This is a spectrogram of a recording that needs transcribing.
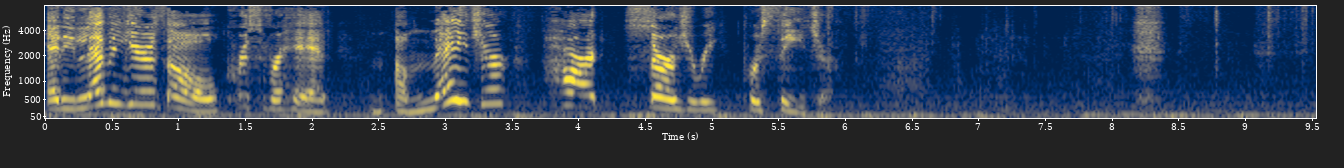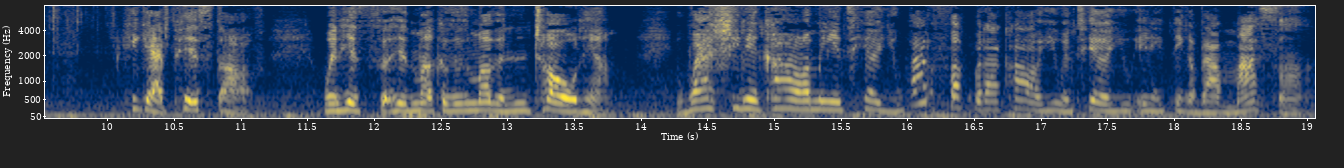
At 11 years old, Christopher had a major heart surgery procedure. He got pissed off when his his because his mother told him why she didn't call me and tell you? Why the fuck would i call you and tell you anything about my son?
